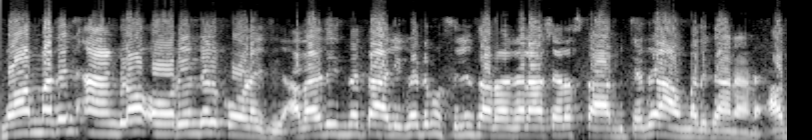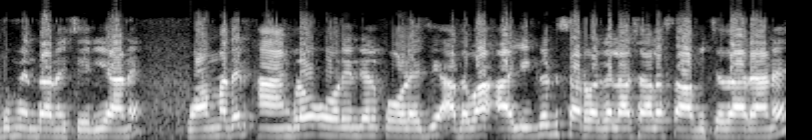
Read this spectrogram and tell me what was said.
മുഹമ്മദൻ ആംഗ്ലോ ഓറിയന്റൽ കോളേജ് അതായത് ഇന്നത്തെ അലിഗഡ് മുസ്ലിം സർവകലാശാല സ്ഥാപിച്ചത് അഹമ്മദ് ഖാനാണ്. അതും എന്താണ് ശരിയാണ്? മുഹമ്മദൻ ആംഗ്ലോ ഓറിയന്റൽ കോളേജ് അഥവാ അലിഗഡ് സർവകലാശാല സ്ഥാപിച്ചതാരാണ്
